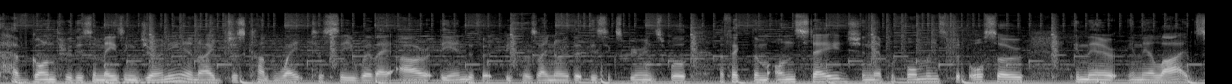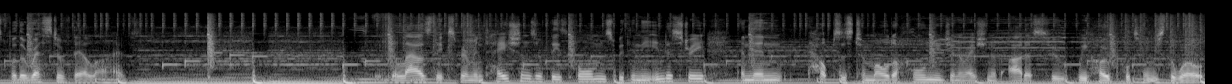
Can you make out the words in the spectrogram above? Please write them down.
have gone through this amazing journey and I just can't wait to see where they are at the end of it because I know that this experience will affect them on stage in their performance but also in their, in their lives for the rest of their lives. Allows the experimentations of these forms within the industry and then helps us to mould a whole new generation of artists who we hope will change the world.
